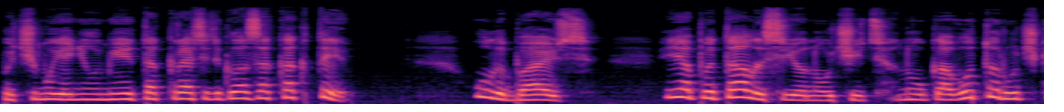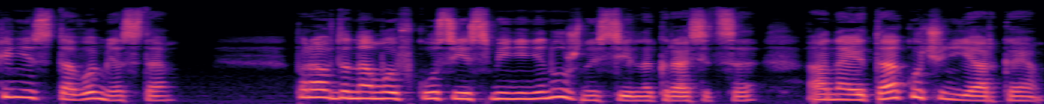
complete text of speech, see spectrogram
почему я не умею так красить глаза, как ты? Улыбаюсь. Я пыталась ее научить, но у кого-то ручки не с того места. Правда, на мой вкус Ясмине не нужно сильно краситься. Она и так очень яркая.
